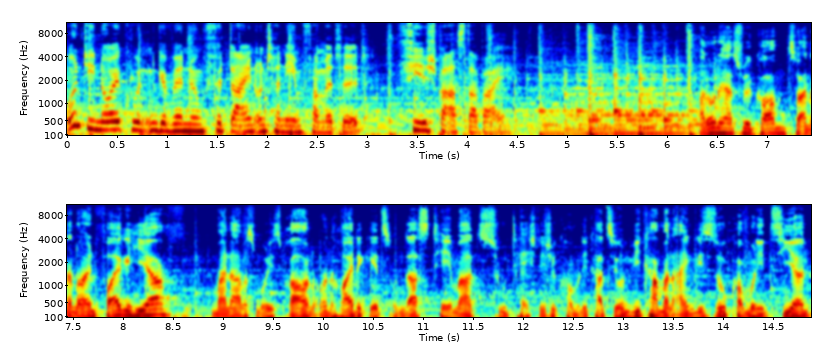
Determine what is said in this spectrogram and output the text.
und die neue Kundengewinnung für dein Unternehmen vermittelt. Viel Spaß dabei! Hallo und herzlich willkommen zu einer neuen Folge hier. Mein Name ist Maurice Braun und heute geht es um das Thema zu technische Kommunikation. Wie kann man eigentlich so kommunizieren,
